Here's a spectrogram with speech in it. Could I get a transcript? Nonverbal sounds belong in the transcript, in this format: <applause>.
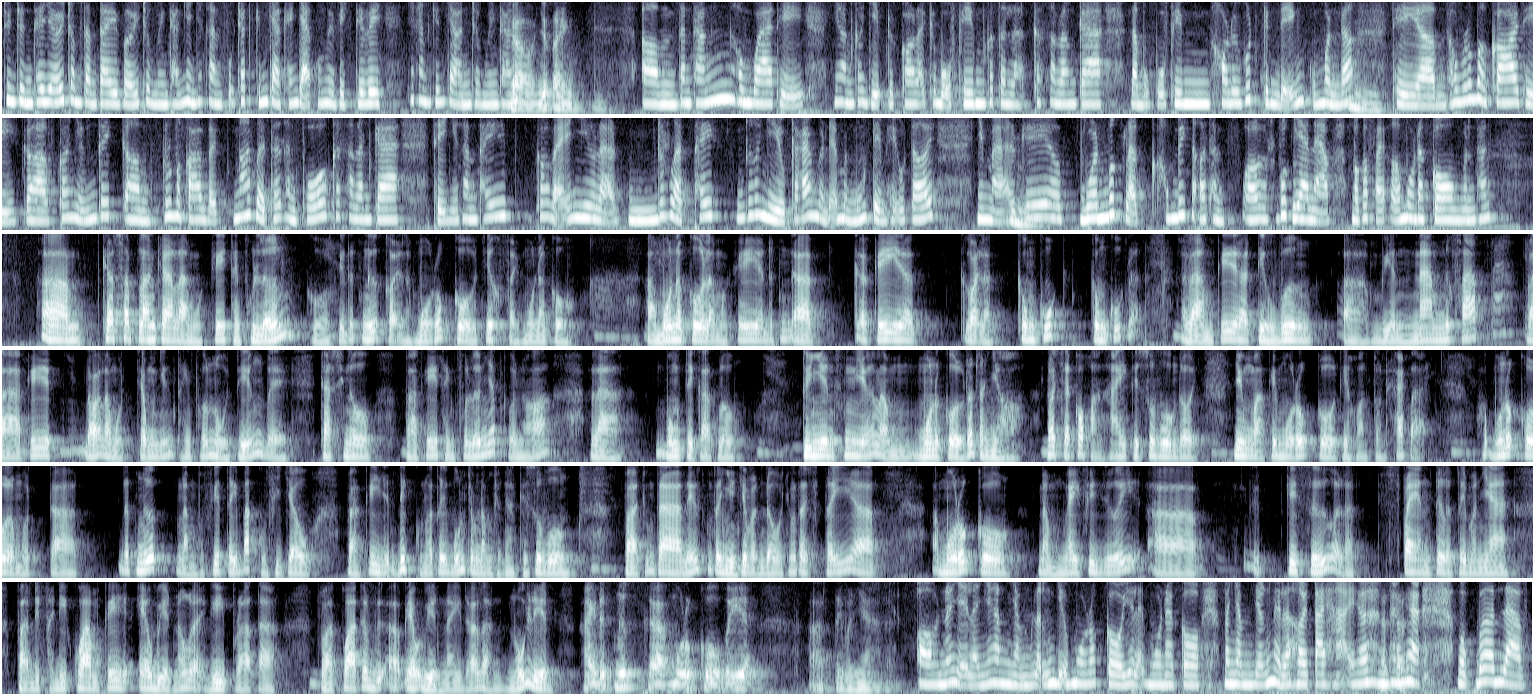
Chương trình Thế giới trong tầm tay với Trần Nguyên Thắng và Nhất Anh phụ trách kính chào khán giả của người Việt TV. Nhất Anh kính chào anh Trần Nguyên Thắng. Chào Nhất Anh. Um, Thanh Thắng hôm qua thì Nhất Anh có dịp được coi lại cái bộ phim có tên là Casablanca là một bộ phim Hollywood kinh điển của mình đó. Ừ. Thì um, hôm lúc mà coi thì uh, có những cái um, lúc mà coi về nói về tới thành phố Casablanca thì Nhất Anh thấy có vẻ như là rất là thấy rất là nhiều cái mà để mình muốn tìm hiểu tới nhưng mà ừ. cái uh, quên mất là không biết là ở thành ở quốc gia nào mà có phải ở Monaco Minh Thắng À, Casablanca là một cái thành phố lớn của cái đất nước gọi là Morocco chứ không phải Monaco. À, Monaco là một cái đất à, cái à, gọi là công quốc công quốc đó là một cái à, tiểu vương ở miền nam nước Pháp. Và cái đó là một trong những thành phố nổi tiếng về casino. Và cái thành phố lớn nhất của nó là Monte Carlo. Tuy nhiên không nhớ là Monaco rất là nhỏ, nó sẽ có khoảng hai cái số vuông thôi, nhưng mà cái Morocco thì hoàn toàn khác lại. Monaco là một uh, đất nước nằm ở phía tây bắc của Phi Châu. Và cái diện tích của nó tới 450 ngàn cây số vuông. Và chúng ta nếu chúng ta nhìn trên bản đồ chúng ta sẽ thấy uh, Morocco nằm ngay phía dưới uh, cái xứ gọi là Spain tức là Tây Ban Nha và phải đi qua một cái eo biển nó gọi là Gibraltar và qua cái eo biển này đó là nối liền hai đất nước uh, Morocco với uh, Tây Ban Nha. Đó. Ồ, nói vậy là những anh nhầm lẫn giữa Morocco với lại Monaco mà nhầm lẫn này là hơi tai hại hơn. <laughs> Một bên là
